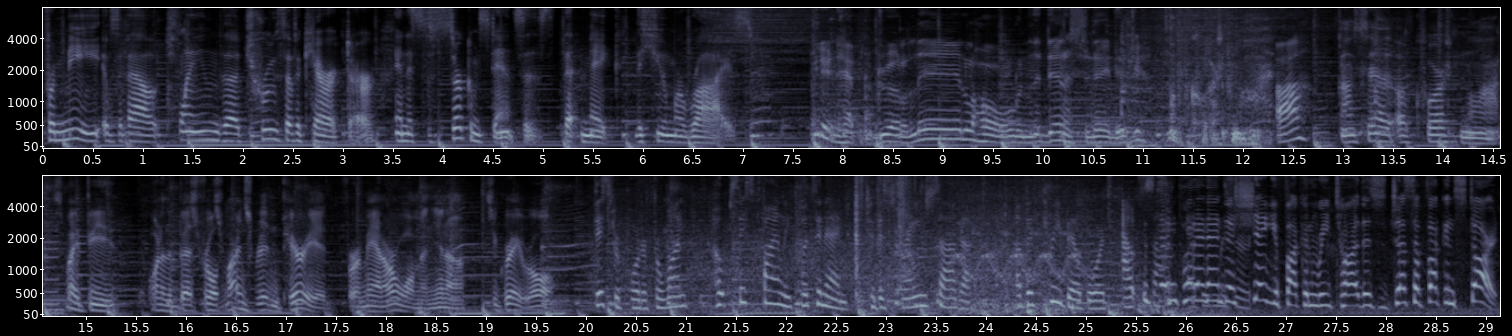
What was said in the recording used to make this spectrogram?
For me, it was about playing the truth of a character, and it's the circumstances that make the humor rise. You didn't happen to drill a little hole in the dentist today, did you? Of course not. Huh? I said, of course not. This might be one of the best roles Martin's written, period, for a man or woman, you know. It's a great role. This reporter, for one, hopes this finally puts an end to the strange saga of the three billboards outside. Then put an end to shit, you fucking retard. This is just a fucking start.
